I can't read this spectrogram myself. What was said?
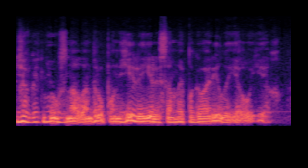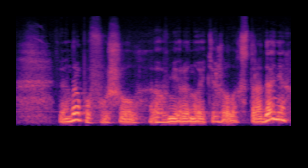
Я, говорит, не узнал Андропова, он еле-еле со мной поговорил, и я уехал. И Андропов ушел в мир иной тяжелых страданиях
